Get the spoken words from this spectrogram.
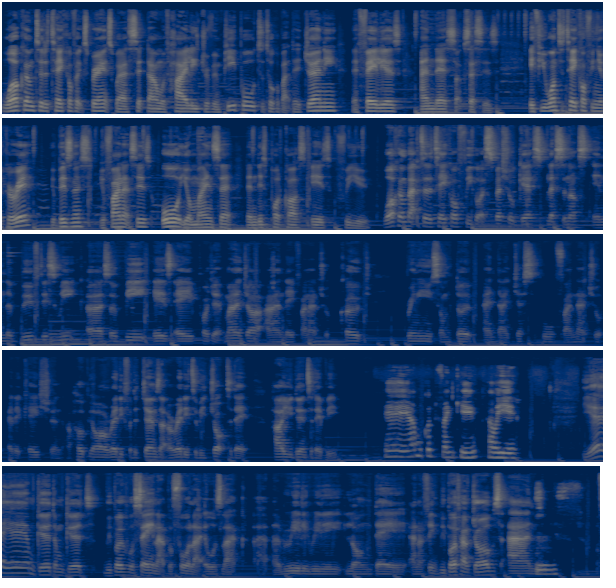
Welcome to the Takeoff Experience, where I sit down with highly driven people to talk about their journey, their failures, and their successes. If you want to take off in your career, your business, your finances, or your mindset, then this podcast is for you. Welcome back to the Takeoff. We got a special guest blessing us in the booth this week. Uh, so, B is a project manager and a financial coach bringing you some dope and digestible financial education. I hope you're all ready for the gems that are ready to be dropped today. How are you doing today, B? Hey, I'm good, thank you. How are you? Yeah, yeah, I'm good. I'm good. We both were saying like before, like it was like a, a really, really long day, and I think we both have jobs, and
